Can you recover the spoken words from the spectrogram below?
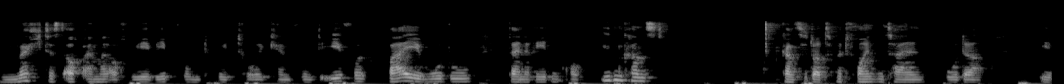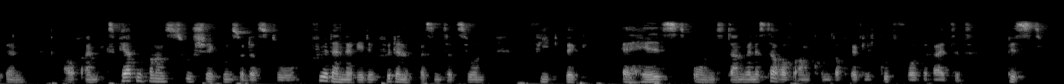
möchtest, auch einmal auf www.rhetoriken.de vorbei, wo du deine Reden auch üben kannst. Kannst du dort mit Freunden teilen oder eben auch einem Experten von uns zuschicken, sodass du für deine Rede, für deine Präsentation Feedback erhältst und dann, wenn es darauf ankommt, auch wirklich gut vorbereitet bist.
